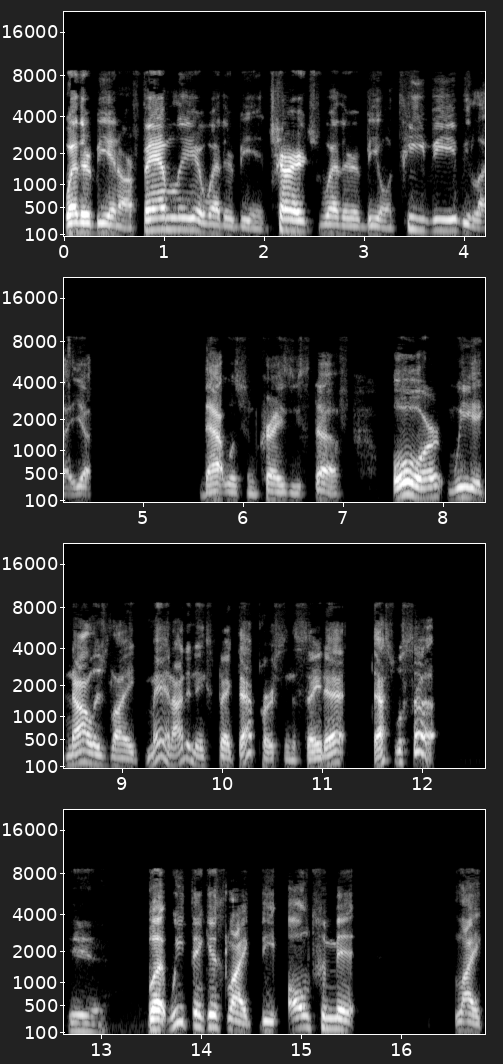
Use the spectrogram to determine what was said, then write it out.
Whether it be in our family or whether it be in church, whether it be on TV, be like, yeah, that was some crazy stuff. Or we acknowledge, like, man, I didn't expect that person to say that. That's what's up. Yeah. But we think it's like the ultimate, like,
